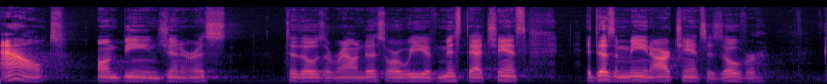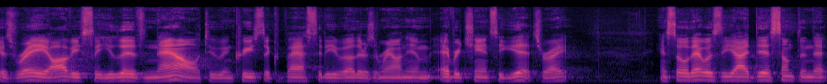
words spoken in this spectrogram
out on being generous to those around us, or we have missed that chance, it doesn't mean our chance is over. Because Ray, obviously, he lives now to increase the capacity of others around him every chance he gets, right? And so that was the idea, something that,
